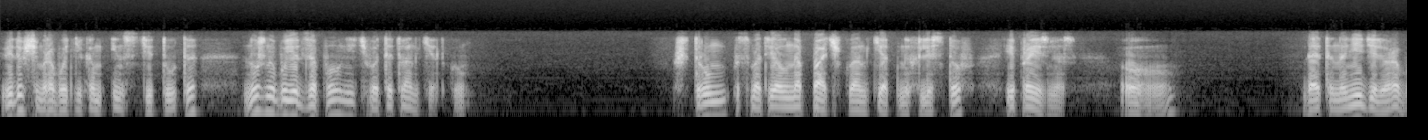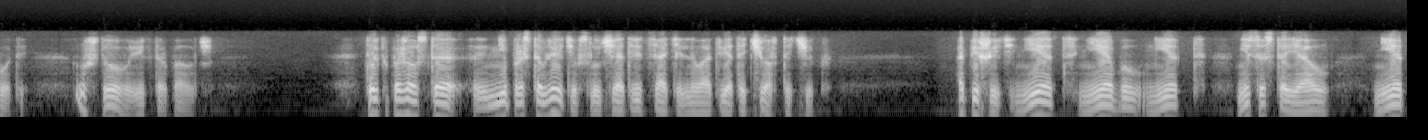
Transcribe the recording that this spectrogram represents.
ведущим работникам института нужно будет заполнить вот эту анкетку». Штрум посмотрел на пачку анкетных листов и произнес. «Ого! Да это на неделю работы. Ну что вы, Виктор Павлович. Только, пожалуйста, не проставляйте в случае отрицательного ответа черточек. Опишите «нет», «не был», «нет», «не состоял», «нет»,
